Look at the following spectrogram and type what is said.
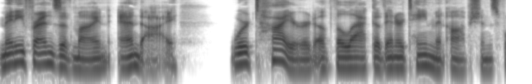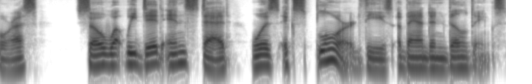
Many friends of mine and I were tired of the lack of entertainment options for us, so what we did instead was explored these abandoned buildings.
